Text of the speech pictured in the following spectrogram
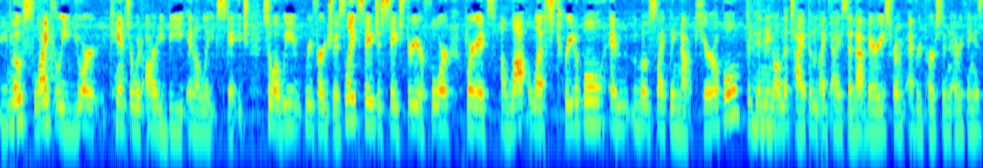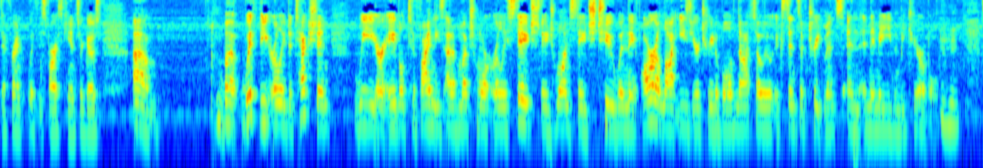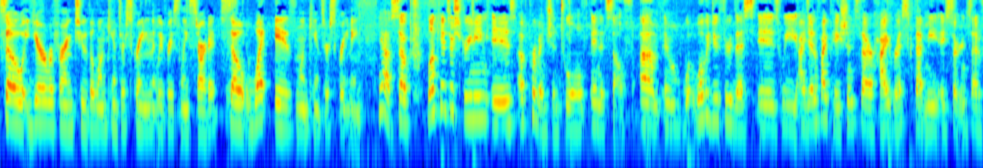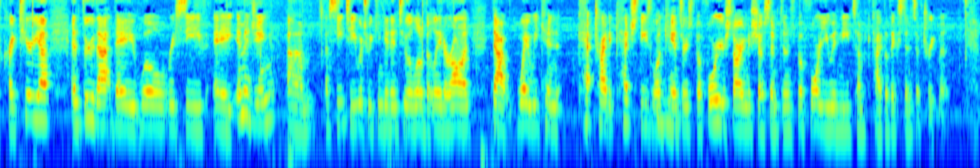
most likely your cancer would already be in a late stage. So what we refer to as late stage is stage 3 or 4 where it's a lot less treatable and most likely not curable depending on the type and like I said that varies from every person. Everything is different with as far as cancer goes. Um, but with the early detection, we are able to find these at a much more early stage, stage one, stage two, when they are a lot easier treatable, not so extensive treatments, and, and they may even be curable. Mm-hmm. So you're referring to the lung cancer screening that we've recently started. so what is lung cancer screening? Yeah, so lung cancer screening is a prevention tool in itself. Um, and wh- what we do through this is we identify patients that are high risk that meet a certain set of criteria, and through that they will receive a imaging, um, a CT, which we can get into a little bit later on. That way we can ca- try to catch these lung cancers before you're starting to show symptoms, before you would need some type of extensive treatment.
